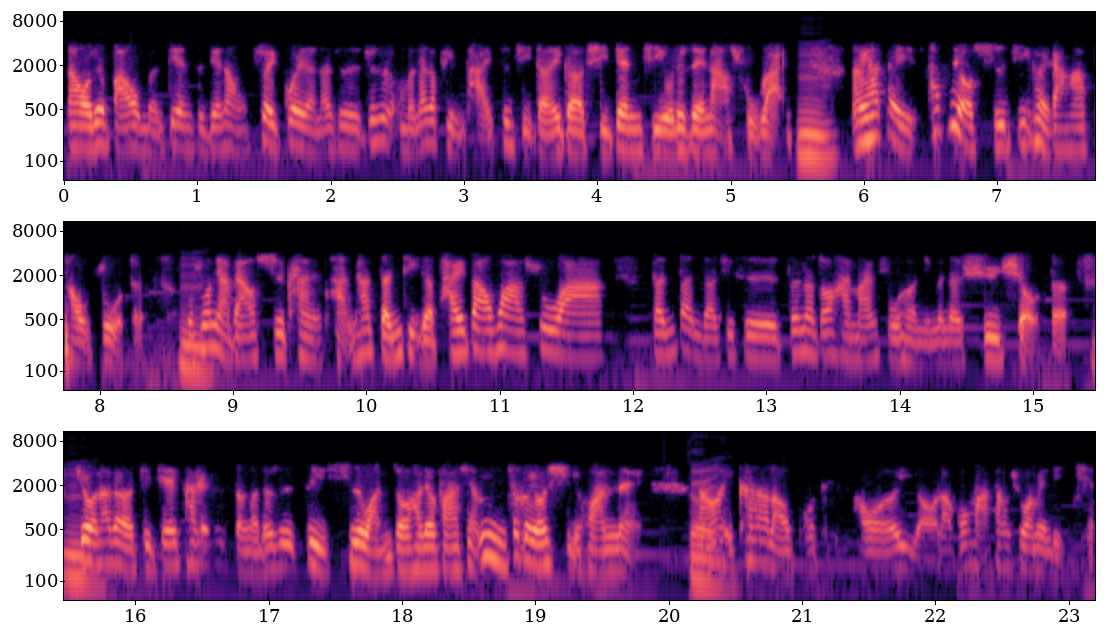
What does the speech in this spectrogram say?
然后我就把我们店直接那种最贵的，那是就是我们那个品牌自己的一个旗舰机，我就直接拿出来。嗯。然后他可以，他是有时机可以让他操作的。我说你要不要试看看？它整体的拍照话术啊。等等的，其实真的都还蛮符合你们的需求的。结果、那个姐姐，她就是整个都是自己试完之后，她就发现，嗯，这个有喜欢呢。对然后一看到老婆头而已哦，老公马上去外面领钱。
